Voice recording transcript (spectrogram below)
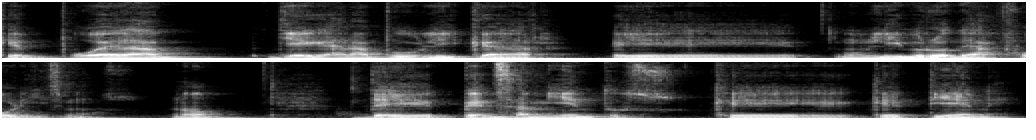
que pueda llegar a publicar eh, un libro de aforismos, ¿no? De pensamientos que, tiene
